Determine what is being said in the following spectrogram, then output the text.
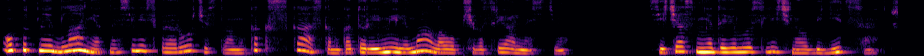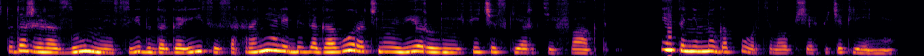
Опытные длани относились к пророчествам как к сказкам, которые имели мало общего с реальностью. Сейчас мне довелось лично убедиться, что даже разумные с виду даргарийцы сохраняли безоговорочную веру в мифический артефакт, и это немного портило общее впечатление.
